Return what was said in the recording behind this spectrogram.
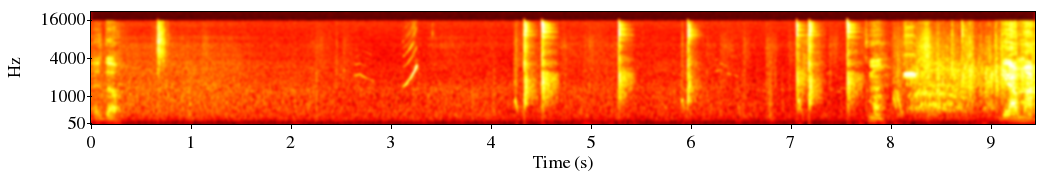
Let's go. Come on. Get out my...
